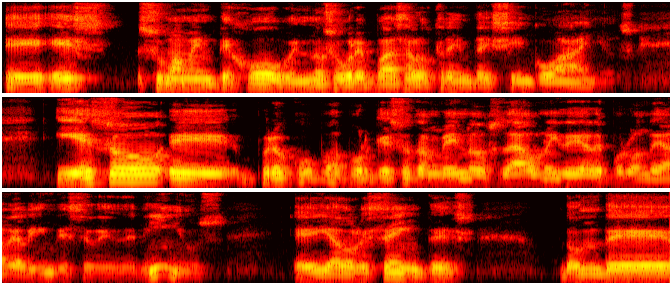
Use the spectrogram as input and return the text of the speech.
eh, es sumamente joven, no sobrepasa los 35 años. Y eso preocupa porque eso también nos da una idea de por dónde anda el índice de, de niños y adolescentes, donde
